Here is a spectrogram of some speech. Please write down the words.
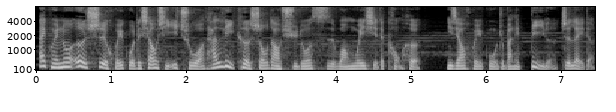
艾奎诺二世回国的消息一出哦，他立刻收到许多死亡威胁的恐吓，你只要回国，我就把你毙了之类的。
